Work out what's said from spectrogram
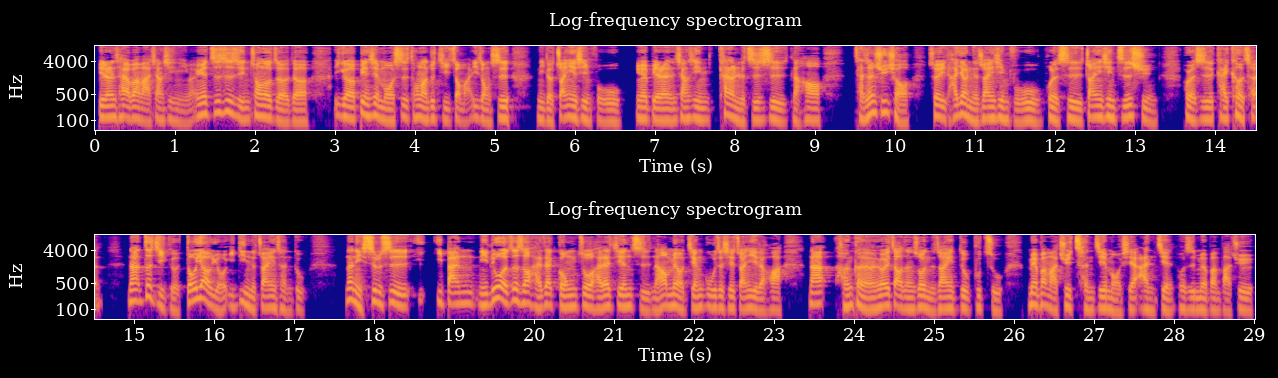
别人才有办法相信你嘛。因为知识型创作者的一个变现模式通常就几种嘛，一种是你的专业性服务，因为别人相信看到你的知识，然后产生需求，所以他要你的专业性服务，或者是专业性咨询，或者是开课程。那这几个都要有一定的专业程度。那你是不是一般？你如果这时候还在工作，还在兼职，然后没有兼顾这些专业的话，那很可能会造成说你的专业度不足，没有办法去承接某些案件，或是没有办法去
